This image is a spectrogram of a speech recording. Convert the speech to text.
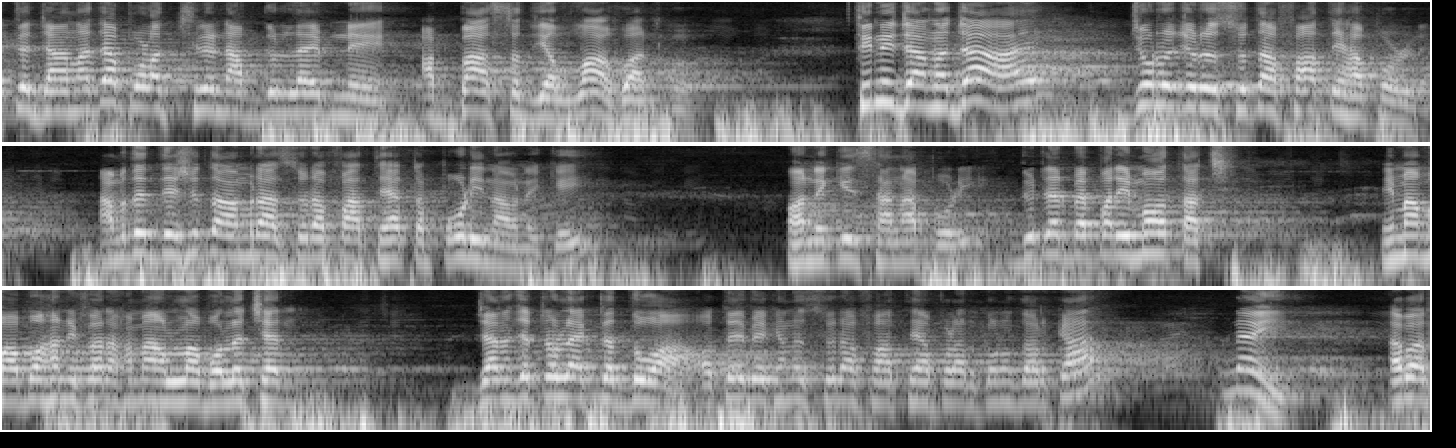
একটা জানাজা পড়াচ্ছিলেন আবদুল্লাহ ইবনে আব্বাস আল্লাহ তিনি জানা যায় জোরে জোরে সুতা ফাতেহা পড়লেন। আমাদের দেশে তো আমরা সুরা ফাতেহাটা পড়ি না অনেকেই। অনেকেই সানা পড়ি। দুটার ব্যাপারে মত আছে। ইমাম আবু হানিফা রহমাউল্লাহ বলেছেন জানাজাটা হলো একটা দোয়া, অতএব এখানে সুরা ফাতেহা পড়ার কোনো দরকার নেই। আবার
